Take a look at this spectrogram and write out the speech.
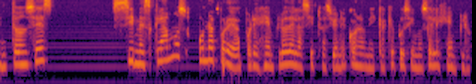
Entonces, si mezclamos una prueba, por ejemplo, de la situación económica que pusimos el ejemplo,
